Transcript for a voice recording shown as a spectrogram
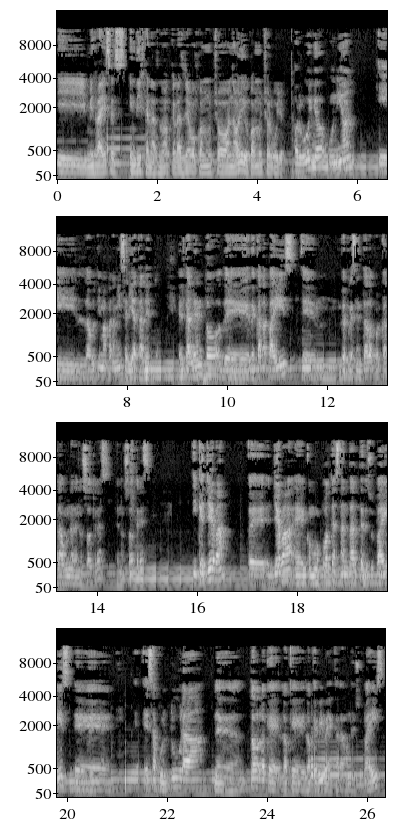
y mis raíces indígenas, ¿no? Que las llevo con mucho honor y con mucho orgullo. Orgullo, unión y la última para mí sería talento. El talento de, de cada país eh, representado por cada una de nosotras, de nosotros, y que lleva, eh, lleva eh, como porta estandarte de su país eh, esa cultura, todo lo que, lo, que, lo que vive cada uno en su país,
